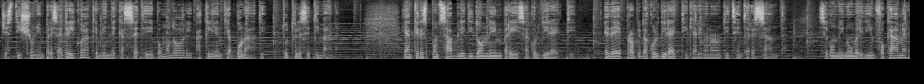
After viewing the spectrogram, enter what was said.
Gestisce un'impresa agricola che vende cassette di pomodori a clienti abbonati tutte le settimane è anche responsabile di Donne Impresa col Diretti ed è proprio da col Diretti che arriva una notizia interessante. Secondo i numeri di Infocamere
